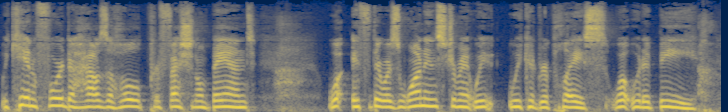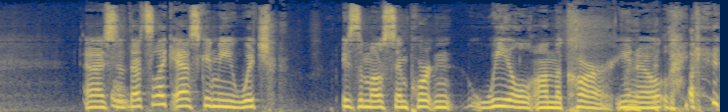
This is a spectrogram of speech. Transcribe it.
we can't afford to house a whole professional band. What if there was one instrument we we could replace? What would it be?" And I said, "That's like asking me which." Is the most important wheel on the car, you know? Like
